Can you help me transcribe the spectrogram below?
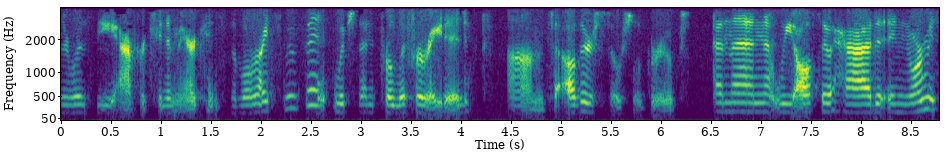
there was the African American Civil Rights Movement, which then proliferated um, to other social groups. And then we also had enormous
